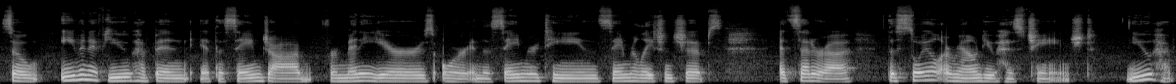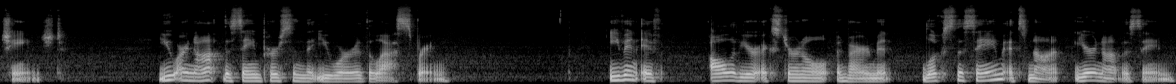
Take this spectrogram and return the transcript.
So, even if you have been at the same job for many years or in the same routines, same relationships, etc., the soil around you has changed. You have changed you are not the same person that you were the last spring. Even if all of your external environment looks the same, it's not. You're not the same.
